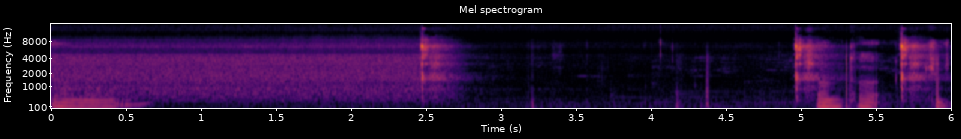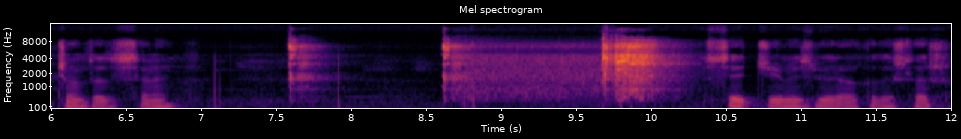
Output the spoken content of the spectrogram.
Tamam. Çanta, küçük çanta desene. Setçiğimiz bir arkadaşlar.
